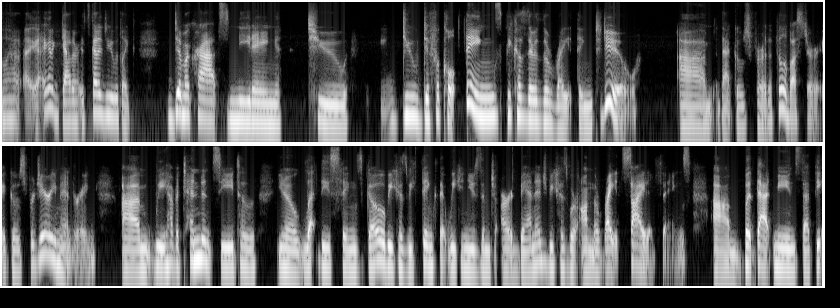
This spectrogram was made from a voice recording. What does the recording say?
I, I got to gather. It's got to do with like Democrats needing to do difficult things because they're the right thing to do. Um, that goes for the filibuster. It goes for gerrymandering. Um, we have a tendency to you know let these things go because we think that we can use them to our advantage because we're on the right side of things um, but that means that the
